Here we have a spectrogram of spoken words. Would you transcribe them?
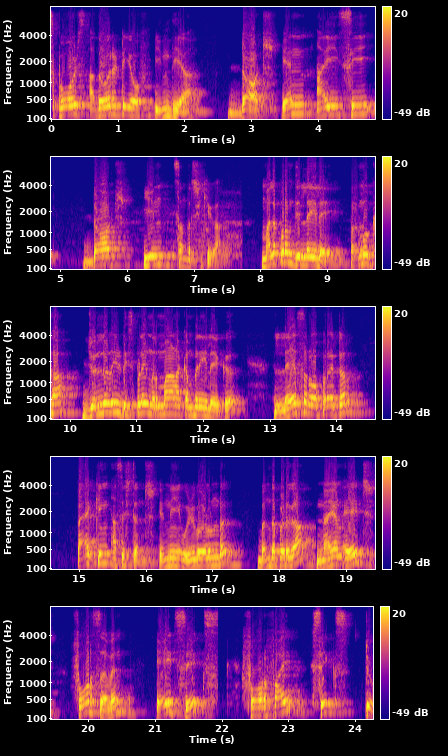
sports authority of India dot N I C dot in സന്ദർശിക്കുക. മലപ്പുറം ജില്ലയിലെ പ്രമുഖ ജ്വല്ലറി ഡിസ്പ്ലേ നിർമ്മാണ കമ്പനിയിലേക്ക് ലേസർ ഓപ്പറേറ്റർ പാക്കിംഗ് അസിസ്റ്റന്റ് എന്നീ ഒഴിവുകളുണ്ട്. ബന്ധപ്പെടുക nine eight four seven eight six four five six two.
